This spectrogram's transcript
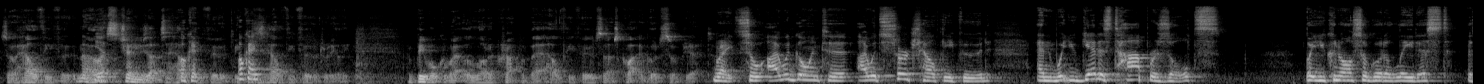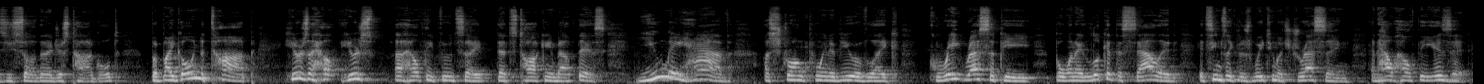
So healthy food. No, let's change that to healthy Okay. food because Okay. healthy food really. And people come out with a lot of crap about healthy food, so that's quite a good subject. Right. So I would go into, I would search healthy food, and what you get is top results, but you can also go to latest, as you saw that I just toggled. But by going to top, here's a here's a healthy food site that's talking about this. You may have a strong point of view of like great recipe, but when I look at the salad, it seems like there's way too much dressing, and how healthy is it?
